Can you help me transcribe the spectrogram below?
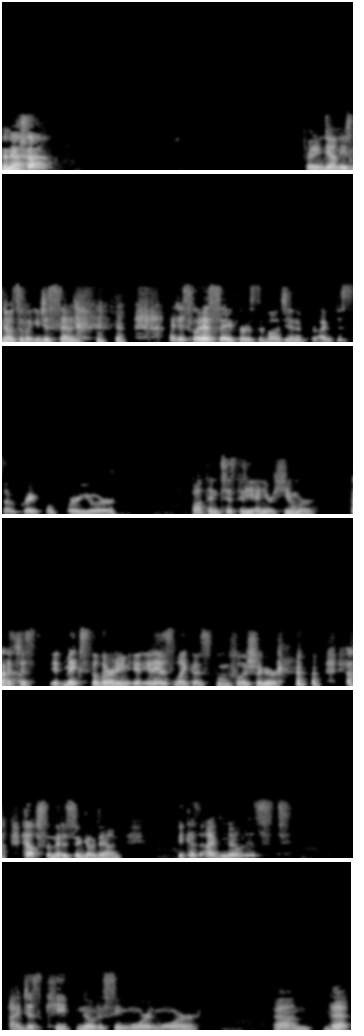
Vanessa? Writing down these notes of what you just said. I just want to say, first of all, Jennifer, I'm just so grateful for your authenticity and your humor. It's just, it makes the learning, it, it is like a spoonful of sugar. Helps the medicine go down. Because I've noticed, I just keep noticing more and more um, that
